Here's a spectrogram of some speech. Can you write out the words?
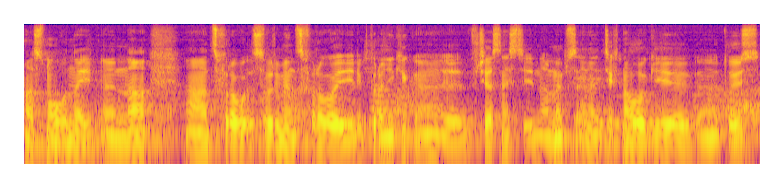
основанной э, на э, цифровой, современной цифровой электронике, э, в частности на MEMS технологии. То есть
